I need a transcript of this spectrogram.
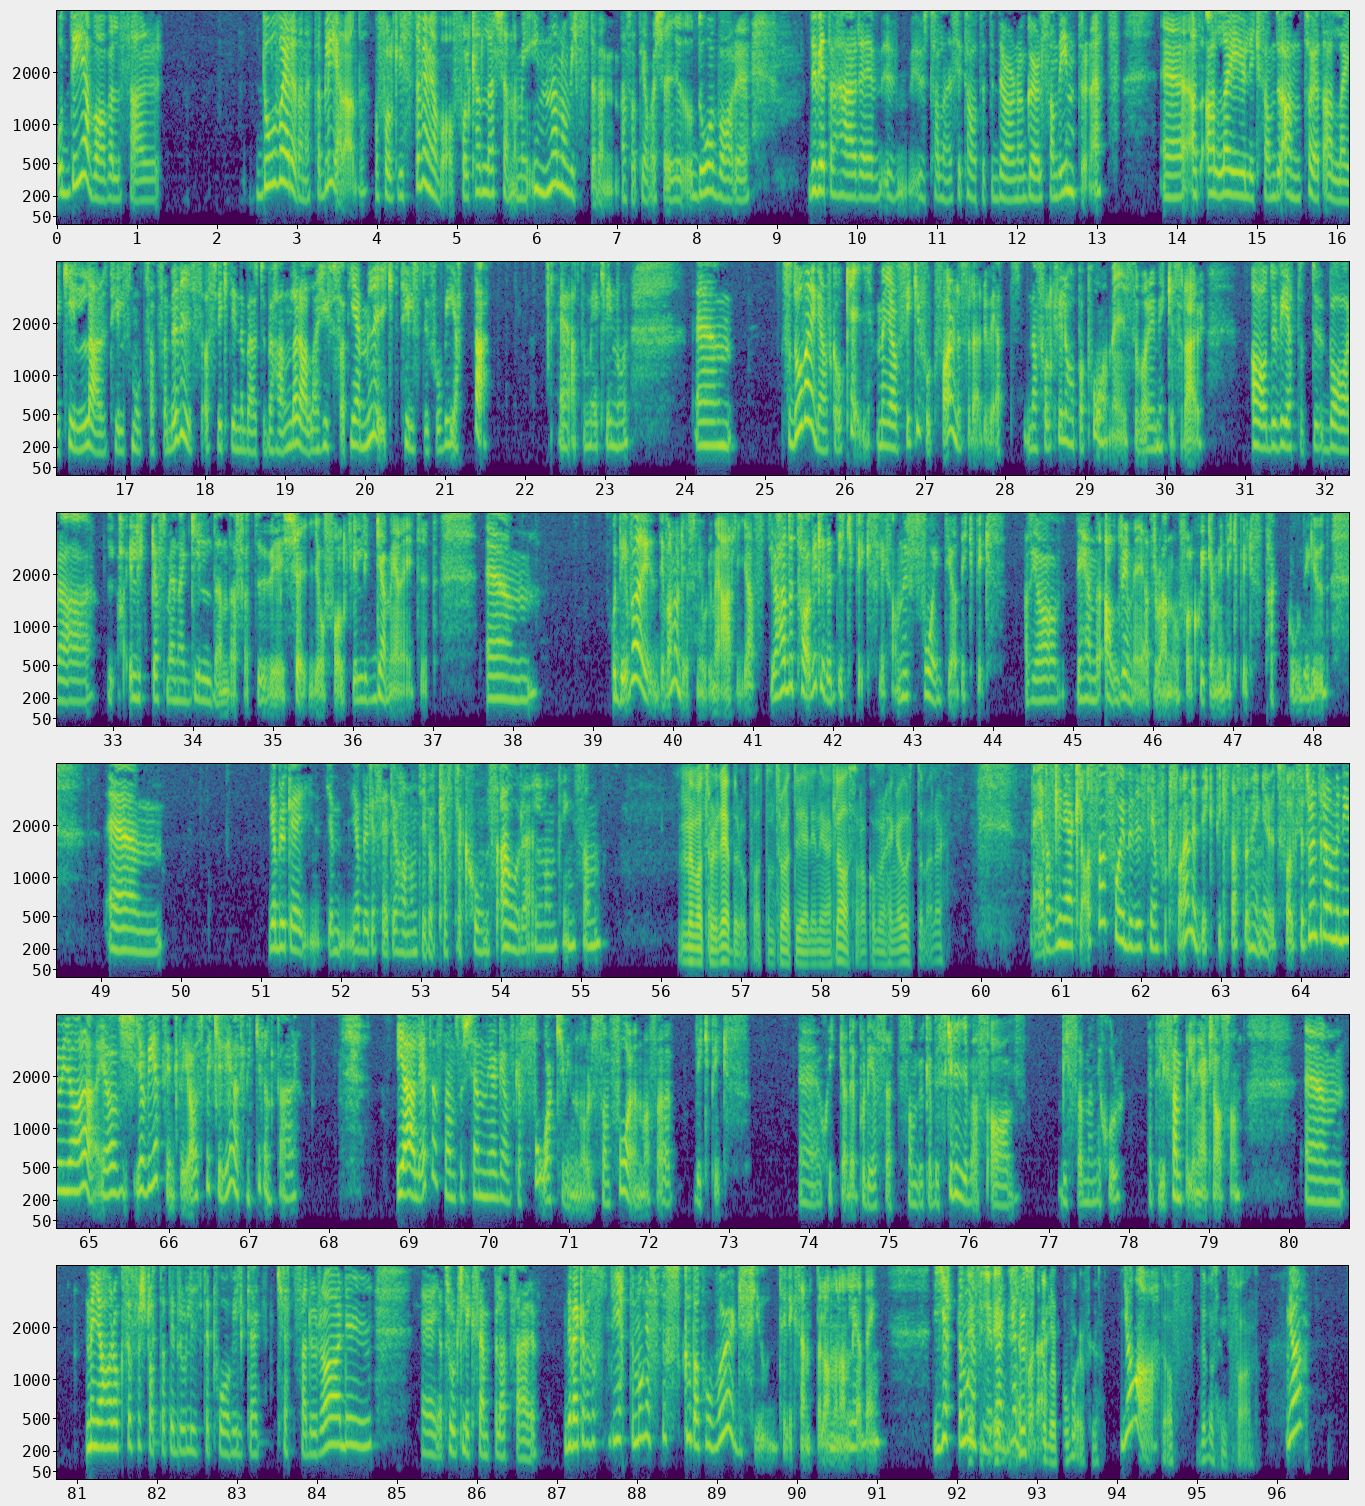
och det var väl så här, då var jag redan etablerad och folk visste vem jag var. Folk hade lärt känna mig innan de visste vem, alltså att jag var tjej och då var det, du vet det här eh, uttalande citatet, there are no girls on the internet. Eh, att alla är ju liksom, du antar ju att alla är killar tills motsatsen bevisas, vilket innebär att du behandlar alla hyfsat jämlikt tills du får veta eh, att de är kvinnor. Eh, så då var det ganska okej, okay. men jag fick ju fortfarande sådär, du vet, när folk ville hoppa på mig så var det mycket sådär, ja du vet att du bara lyckas med den här gilden därför att du är tjej och folk vill ligga med dig typ. Um, och det var, det var nog det som gjorde mig argast. Jag hade tagit lite dickpics liksom. Nu får inte jag dickpics. Alltså jag, det händer aldrig mig att random folk skickar mig dickpics, tack gode gud. Um, jag, brukar, jag, jag, brukar säga att jag har någon typ av kastrationsaura eller någonting som... Men vad tror du det beror på? Att de tror att du är Linnea Claesson och kommer att hänga ut dem eller? Nej, fast Linnea Claesson får ju bevisligen fortfarande dickpics fast hon hänger ut folk. Så jag tror inte det har med det att göra. Jag, jag vet inte, jag har spekulerat mycket runt det här i ärlighetens namn så känner jag ganska få kvinnor som får en massa dickpics eh, skickade på det sätt som brukar beskrivas av vissa människor, till exempel Linnea Claesson. Um, men jag har också förstått att det beror lite på vilka kretsar du rör dig i. Eh, jag tror till exempel att så här, det verkar vara jättemånga snuskgubbar på Wordfeud till exempel av någon anledning. Jättemånga som är raggade på det. Snuskgubbar på Wordfeud? Ja! Det var, det var som fan. Ja,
